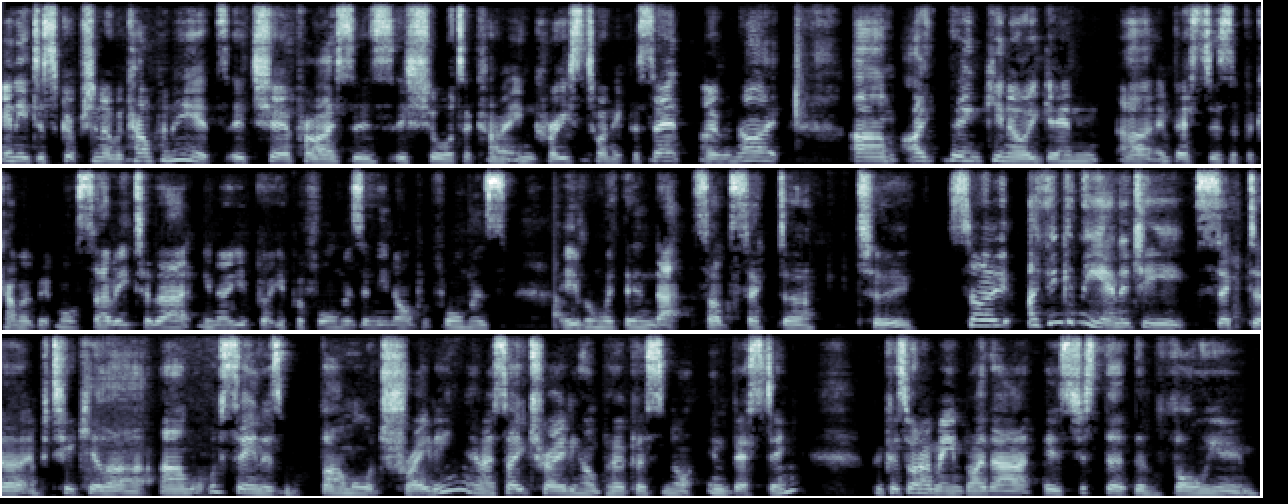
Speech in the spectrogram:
any description of a company, its its share price is, is sure to kind of increase 20% overnight. Um, I think, you know, again, uh, investors have become a bit more savvy to that. You know, you've got your performers and your non-performers, even within that subsector too. So I think in the energy sector in particular, um, what we've seen is far more trading. And I say trading on purpose, not investing, because what I mean by that is just the, the volume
